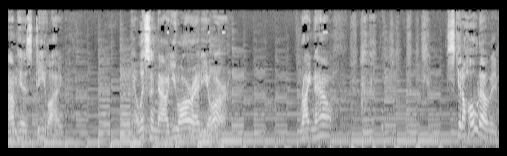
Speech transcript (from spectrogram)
I'm his delight. Now, listen now, you already are. Right now, just get a hold of him.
